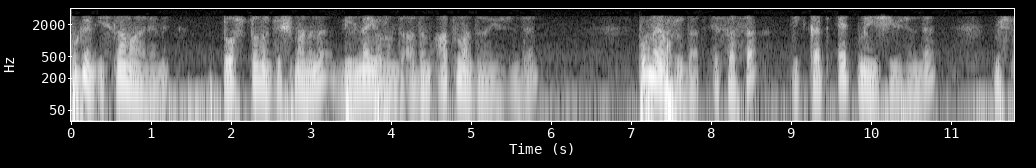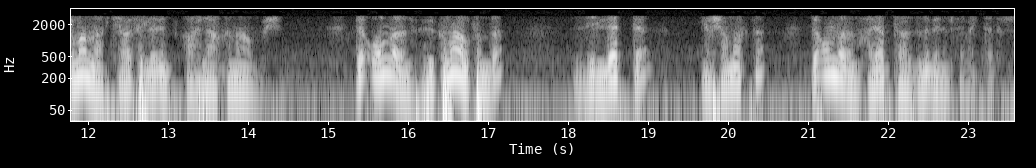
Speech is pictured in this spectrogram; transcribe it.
Bugün İslam alemi dostunu düşmanını bilme yolunda adım atmadığı yüzünden bu mevzuda esasa dikkat etmeyişi yüzünden Müslümanlar kafirlerin ahlakını almış ve onların hükmü altında zillette yaşamakta ve onların hayat tarzını benimsemektedir.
